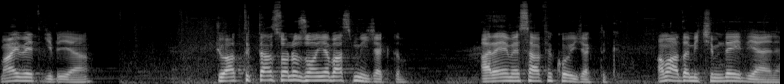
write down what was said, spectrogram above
My bad gibi ya. Q attıktan sonra zonya basmayacaktım. Araya mesafe koyacaktık. Ama adam içimdeydi yani.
